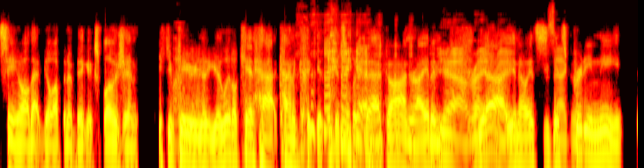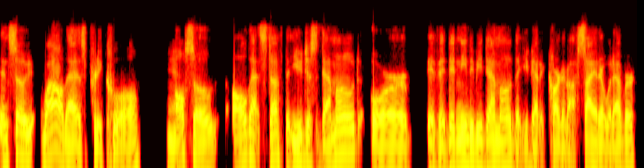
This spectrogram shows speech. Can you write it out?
seeing all that go up in a big explosion. If you Wow. your, your little kid hat kind of gets, gets put Yeah. back on, right? And yeah. Right. yeah, right. you know, it's it's pretty neat. And so while that is pretty cool, Yeah. also all that stuff that you just demoed or if it didn't need to be demoed that you got it carted off site or whatever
